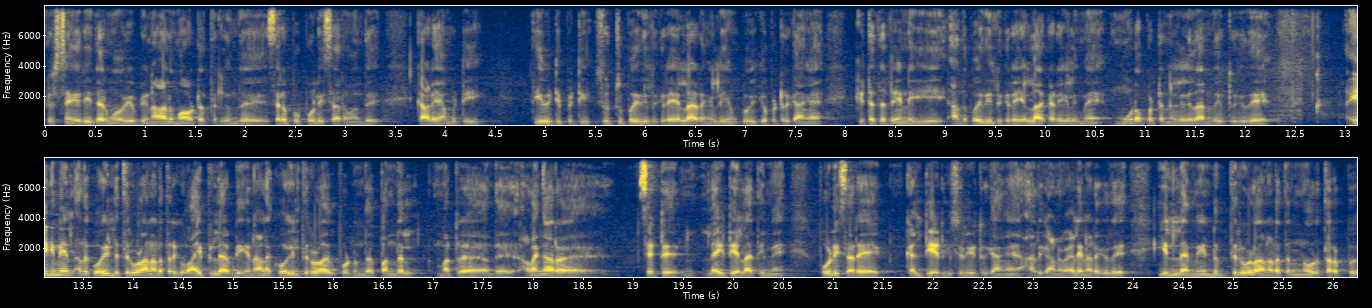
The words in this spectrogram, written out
கிருஷ்ணகிரி தருமபுரி இப்படி நாலு மாவட்டத்திலிருந்து சிறப்பு போலீஸாரும் வந்து காடையாம்பட்டி தீவெட்டிப்பட்டி சுற்றுப்பகுதியில் இருக்கிற எல்லா இடங்கள்லையும் குவிக்கப்பட்டிருக்காங்க. கிட்டத்தட்ட இன்றைக்கி அந்த பகுதியில் இருக்கிற எல்லா கடைகளுமே மூடப்பட்ட நிலையில் தான் இருந்துகிட்டு இருக்குது. இனிமேல் அந்த கோயிலில் திருவிழா நடத்துறதுக்கு வாய்ப்பில்லை அப்படிங்கிறனால கோயில் திருவிழாவுக்கு போட்டிருந்த பந்தல் மற்ற அந்த அலங்கார செட்டு லைட்டு எல்லாத்தையுமே போலீஸாரே கழட்டி எடுக்க சொல்லிட்டு இருக்காங்க. அதுக்கான வேலை நடக்குது. இல்லை மீண்டும் திருவிழா நடத்தணும்னு ஒரு தரப்பு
